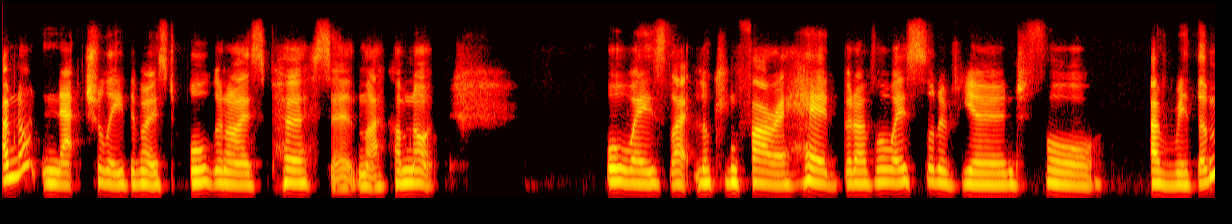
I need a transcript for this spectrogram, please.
i'm not naturally the most organized person like i'm not always like looking far ahead but i've always sort of yearned for a rhythm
